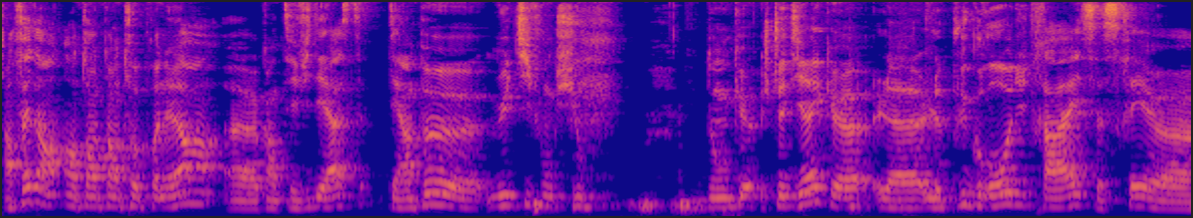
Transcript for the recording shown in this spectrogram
En fait, en, tant qu'entrepreneur, euh, quand t'es vidéaste, t'es un peu multifonction. Donc, euh, je te dirais que le, le, plus gros du travail, ça serait euh,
